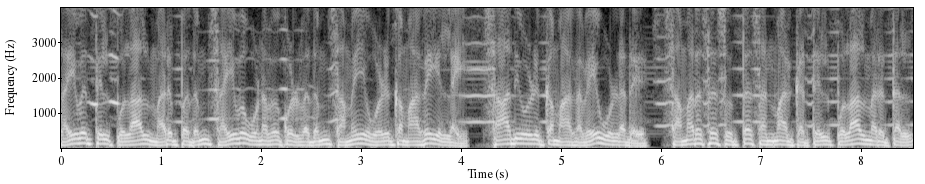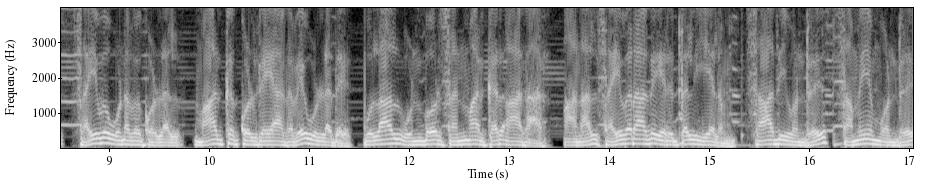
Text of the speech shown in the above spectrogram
சைவத்தில் புலால் மறுப்பதும் சைவ உணவு கொள்வதும் சமய ஒழுக்கமாக இல்லை சாதி ஒழுக்கமாகவே உள்ளது. சமரச சுத்த சன்மார்க்கத்தில் புலால் மறுத்தல் சைவ உணவு கொள்ளல் மார்க்க கொள்கையாகவே உள்ளது. புலால் உண்போர் சன்மார்க்கர் ஆகார் ஆனால் சைவராக இருத்தல் இயலும். சாதி ஒன்று சமயம் ஒன்று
